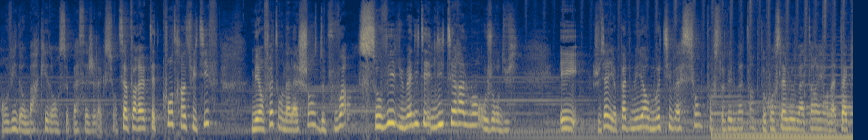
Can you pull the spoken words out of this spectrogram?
envie d'embarquer dans ce passage à l'action. Ça paraît peut-être contre-intuitif, mais en fait, on a la chance de pouvoir sauver l'humanité, littéralement aujourd'hui. Et je veux dire, il n'y a pas de meilleure motivation pour se lever le matin. Donc on se lève le matin et on attaque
